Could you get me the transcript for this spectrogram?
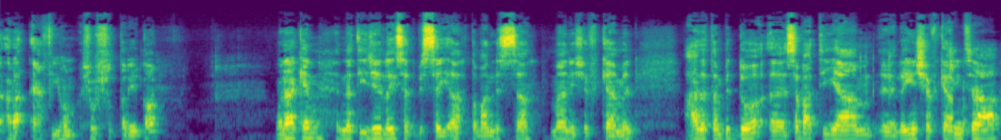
أرقع فيهم أشوف شو الطريقة. ولكن النتيجة ليست بالسيئة. طبعا لسه ما نشف كامل. عادة بده آه، سبعة أيام آه، لينشف كامل. 20 ساعة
